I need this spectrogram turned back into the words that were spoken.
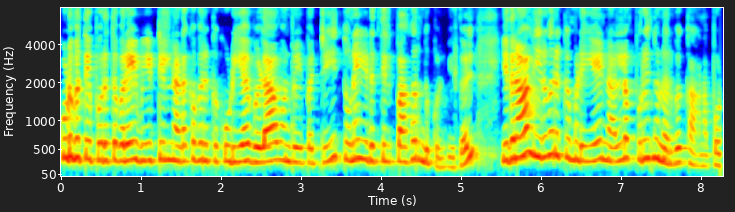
குடும்பத்தை பொறுத்தவரை வீட்டில் நடக்கவிருக்கக்கூடிய விழா ஒன்றை பற்றி துணையிடத்தில் பகிர்ந்து கொள்வீர்கள். இதனால் இருவருக்கும் இடையே நல்ல புரிந்துணர்வு காணப்படும்.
